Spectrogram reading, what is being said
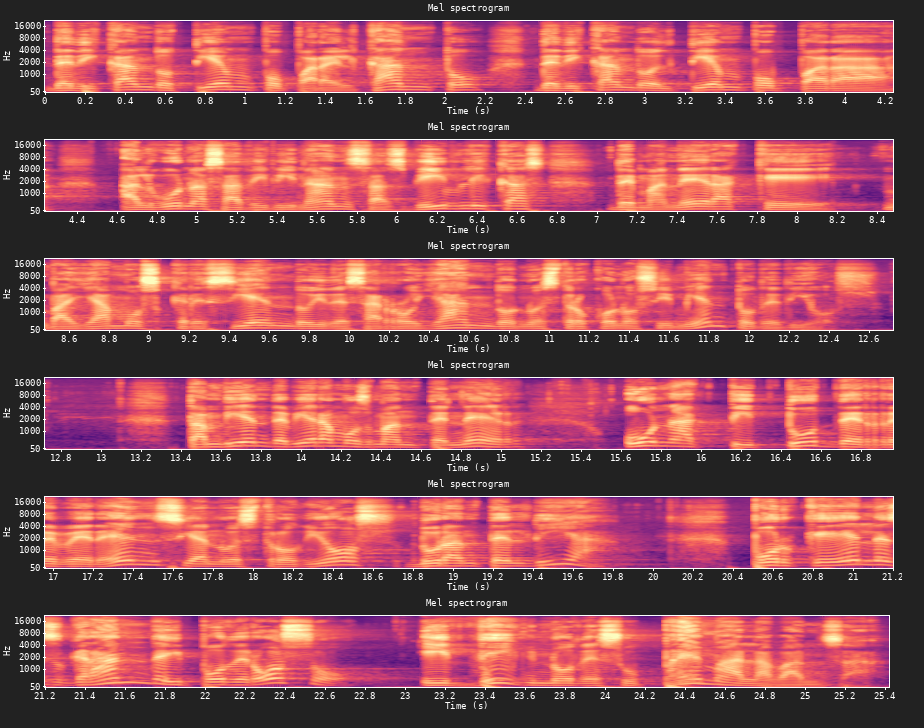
dedicando tiempo para el canto, dedicando el tiempo para algunas adivinanzas bíblicas, de manera que vayamos creciendo y desarrollando nuestro conocimiento de Dios. También debiéramos mantener una actitud de reverencia a nuestro Dios durante el día, porque Él es grande y poderoso y digno de suprema alabanza.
